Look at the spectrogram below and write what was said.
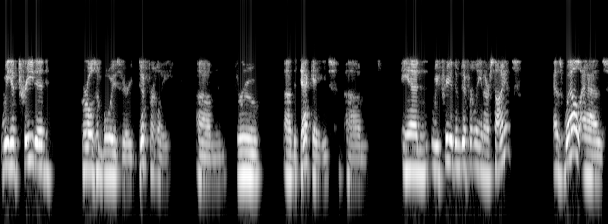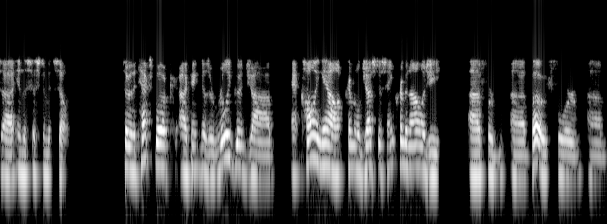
we have treated girls and boys very differently um, through uh, the decades. Um, and we've treated them differently in our science as well as uh, in the system itself. So the textbook, I think, does a really good job at calling out criminal justice and criminology uh, for uh, both for um,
